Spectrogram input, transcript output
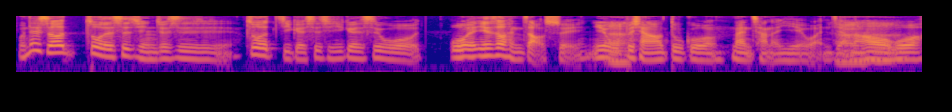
我那时候做的事情就是做几个事情，一个是我我那时候很早睡，因为我不想要度过漫长的夜晚这样。然后我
